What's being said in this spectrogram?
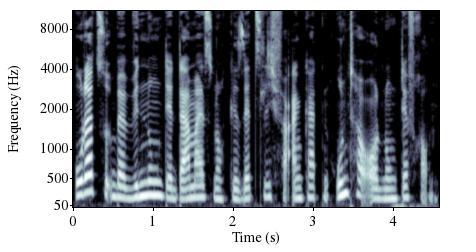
oder zur Überwindung der damals noch gesetzlich verankerten Unterordnung der Frauen.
